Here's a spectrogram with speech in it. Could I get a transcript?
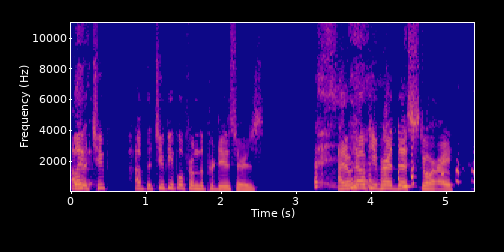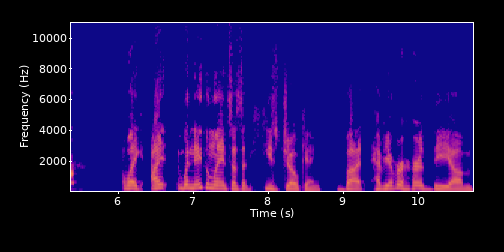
of the two of the two people from the producers, I don't know if you've heard this story. Like I when Nathan Lane says that he's joking, but have you ever heard the um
